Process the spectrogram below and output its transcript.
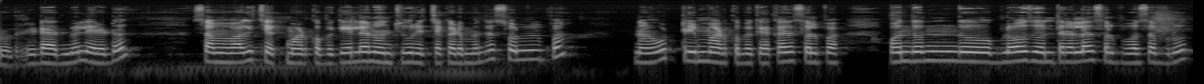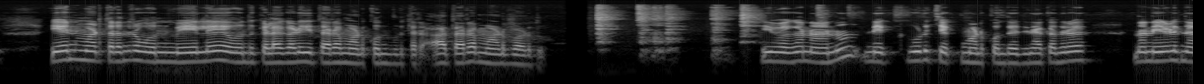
ನೋಡಿರಿ. ಇದಾದ್ಮೇಲೆ ಎರಡು ಸಮವಾಗಿ ಚೆಕ್ ಮಾಡ್ಕೋಬೇಕು. ಎಲ್ಲನೂ ಒಂಚೂರು ಹೆಚ್ಚು ಕಡಿಮೆ ಅಂದರೆ ಸ್ವಲ್ಪ ನಾವು ಟ್ರಿಮ್ ಮಾಡ್ಕೋಬೇಕು. ಯಾಕಂದರೆ ಸ್ವಲ್ಪ ಒಂದೊಂದು ಬ್ಲೌಸ್ ಹೊಲ್ತಾರಲ್ಲ, ಸ್ವಲ್ಪ ಹೊಸಬ್ರು ಏನು ಮಾಡ್ತಾರೆ ಅಂದರೆ ಒಂದು ಮೇಲೆ ಒಂದು ಕೆಳಗಡೆ ಈ ಥರ ಮಾಡ್ಕೊಂಡ್ಬಿಡ್ತಾರೆ ಆ ಥರ ಮಾಡಬಾರ್ದು. ಇವಾಗ ನಾನು ನೆಕ್ ಕೂಡ ಚೆಕ್ ಮಾಡ್ಕೊತಾ ಇದ್ದೀನಿ. ಯಾಕಂದರೆ ನಾನು ಹೇಳಿದ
